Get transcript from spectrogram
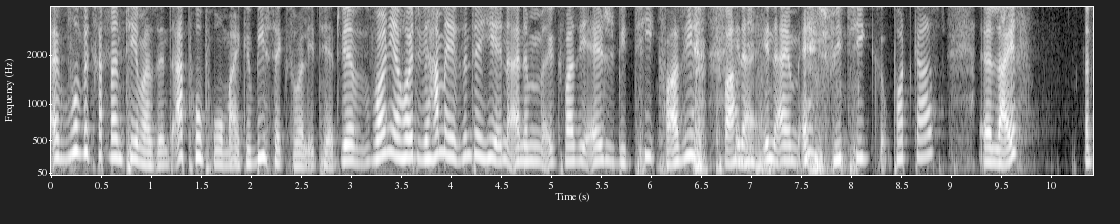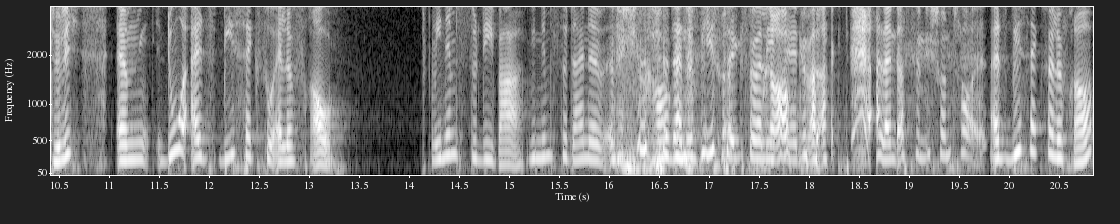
äh, wo wir gerade beim Thema sind. Apropos, Maike, Bisexualität. Wir wollen ja heute, wir haben ja, sind ja hier in einem äh, quasi LGBT, quasi, Quasi. In, in einem LGBT-Podcast, äh, live, natürlich. Ähm, du als bisexuelle Frau, wie nimmst du die wahr? Wie nimmst du deine, wie nimmst du deine Bisexualität Frau wahr? gesagt. Allein das finde ich schon toll. Als bisexuelle Frau,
